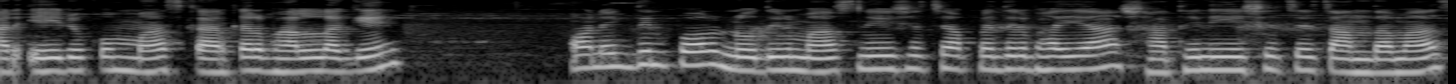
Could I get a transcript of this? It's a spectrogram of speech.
আর এই রকম মাছ কার কার ভালো লাগে? অনেক দিন পর নদীর মাছ নিয়ে এসেছে আপনাদের ভাইয়া। সাথে নিয়ে এসেছে চান্দা মাছ।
